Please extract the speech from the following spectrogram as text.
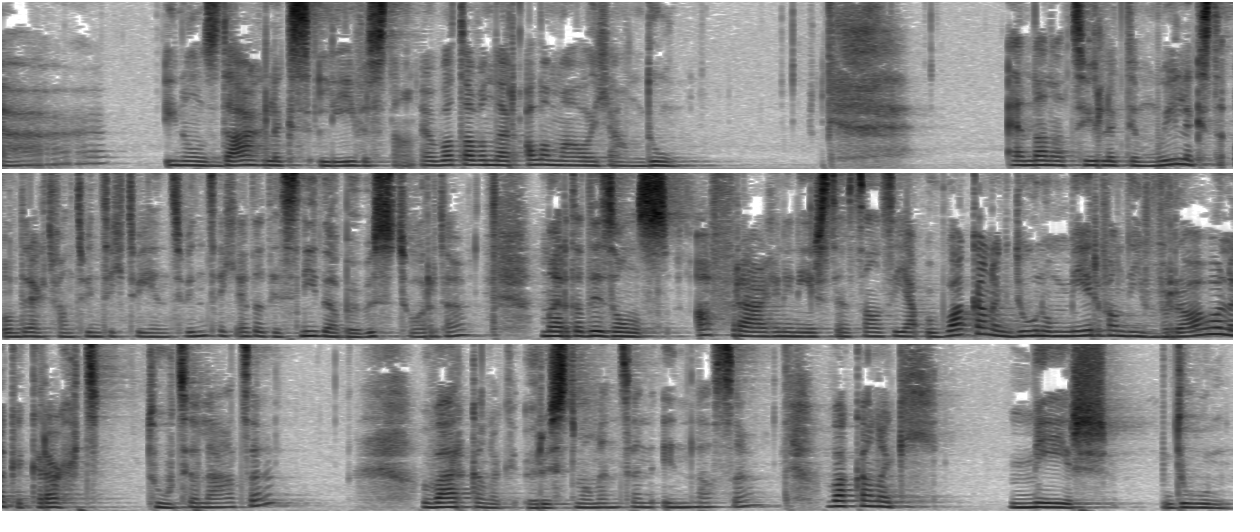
uh, in ons dagelijks leven staan en wat dat we daar allemaal gaan doen. En dan natuurlijk de moeilijkste opdracht van 2022. Hè, dat is niet dat bewust worden, maar dat is ons afvragen in eerste instantie. Ja, wat kan ik doen om meer van die vrouwelijke kracht toe te laten? Waar kan ik rustmomenten inlassen? Wat kan ik meer doen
